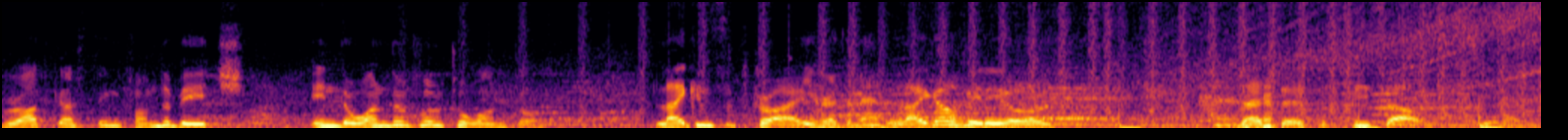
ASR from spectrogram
broadcasting from the beach in the wonderful Toronto. Like and subscribe. You heard the man. Like our videos. That's it. Peace out. See you guys.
